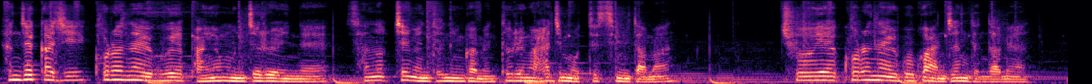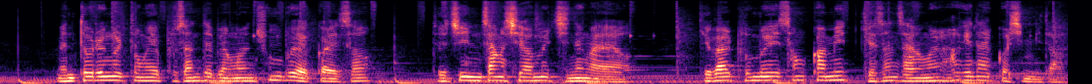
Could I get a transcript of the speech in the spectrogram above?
현재까지 코로나19의 방역 문제로 인해 산업체 멘토님과 멘토링을 하지 못했습니다만 추후에 코로나19가 안정된다면 멘토링을 통해 부산대병원 흉부외과에서 돼지 임상 시험을 진행하여 개발품의 성과 및 개선 사항을 확인할 것입니다.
